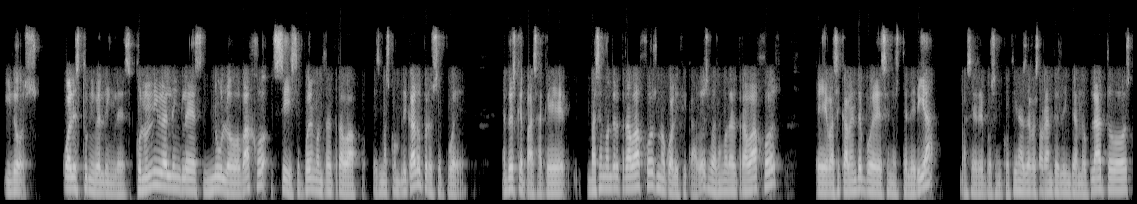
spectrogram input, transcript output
Y dos, ¿Cuál es tu nivel de inglés? Con un nivel de inglés nulo o bajo, sí, se puede encontrar trabajo. Es más complicado, pero se puede. Entonces, ¿qué pasa? Que vas a encontrar trabajos no cualificados, vas a encontrar trabajos eh, básicamente pues en hostelería, va a ser pues en cocinas de restaurantes limpiando platos,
